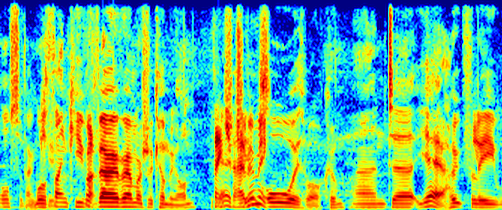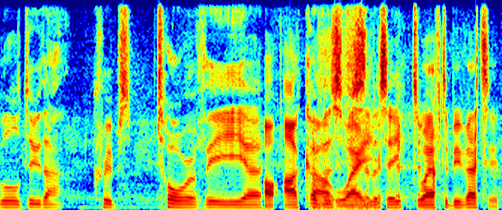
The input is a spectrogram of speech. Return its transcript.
Awesome. Thank well, you. thank you Right. very, very much for coming on. Thanks Yeah, for having me. Always welcome. And uh, yeah, hopefully we'll do that cribs tour of the uh, Oh, I can't this wait. facility. Do I have to be vetted?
